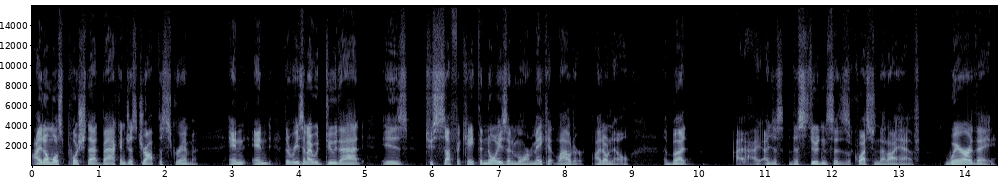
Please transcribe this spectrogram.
I'd almost push that back and just drop the scrim. And and the reason I would do that is to suffocate the noise and more, make it louder. I don't know. But I, I just the students is a question that I have. Where are they?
